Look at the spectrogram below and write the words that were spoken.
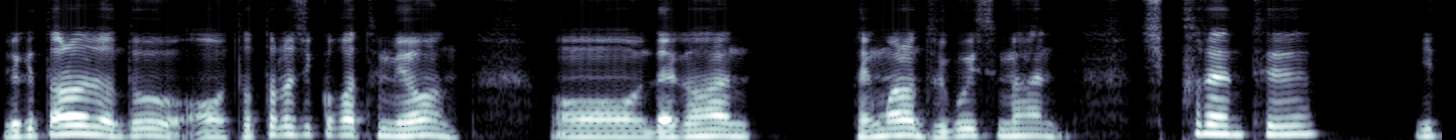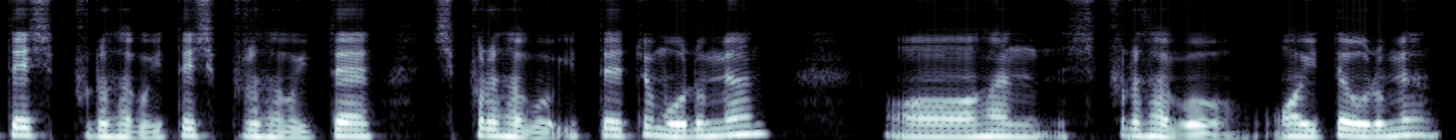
이렇게 떨어져도 어 더 떨어질 것 같으면 어 내가 한 100만 원 들고 있으면 한 10% 이때 10% 사고 이때 10% 사고 이때 10% 사고 이때 좀 오르면 어 한 10% 사고 어 이때 오르면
